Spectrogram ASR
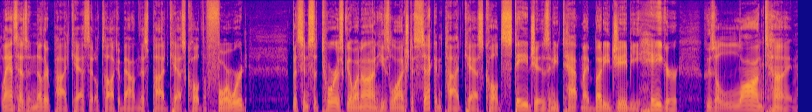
Lance has another podcast that I'll talk about in this podcast called The Forward. But since the tour is going on, he's launched a second podcast called Stages, and he tapped my buddy JB Hager, who's a long time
